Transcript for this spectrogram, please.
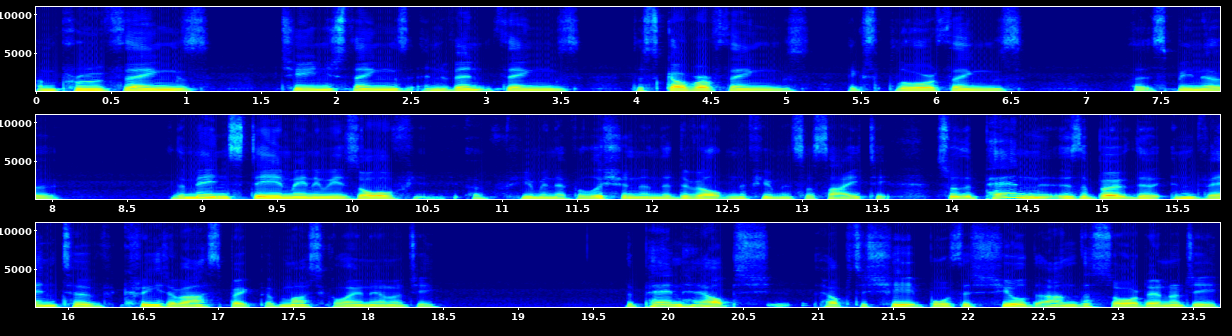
improve things, change things, invent things, discover things, explore things. It's been a, the mainstay in many ways of, of human evolution and the development of human society. So the pen is about the inventive, creative aspect of masculine energy. The pen helps, helps to shape both the shield and the sword energy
